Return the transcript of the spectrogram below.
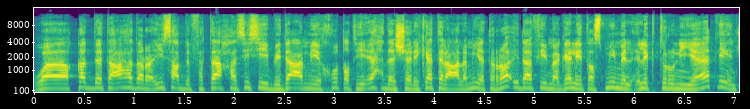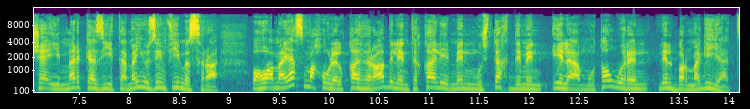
وقد تعهد الرئيس عبد الفتاح السيسي بدعم خطط إحدى الشركات العالمية الرائدة في مجال تصميم الإلكترونيات لإنشاء مركز تميز في مصر وهو ما يسمح للقاهرة بالانتقال من مستخدم إلى مطور للبرمجيات.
